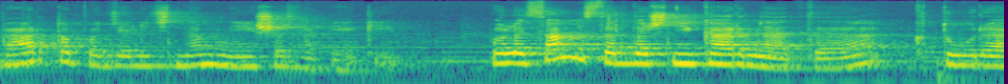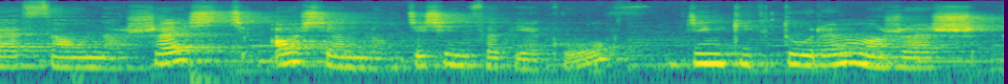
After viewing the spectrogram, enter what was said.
warto podzielić na mniejsze zabiegi. Polecamy serdecznie karnety, które są na 6, 8 lub 10 zabiegów, dzięki którym możesz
